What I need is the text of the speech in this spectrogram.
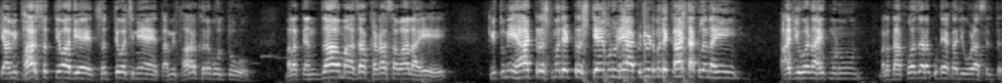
की आम्ही फार सत्यवादी आहेत सत्यवचनी आहेत आम्ही फार खरं बोलतो. मला त्यांना माझा खडा सवाल आहे की तुम्ही ह्या ट्रस्टमध्ये ट्रस्टी आहे म्हणून हे affidavit का टाकलं नाही? आजीवन आहेत म्हणून. मला दाखवा जरा कुठे एखादी ओळ असेल तर.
